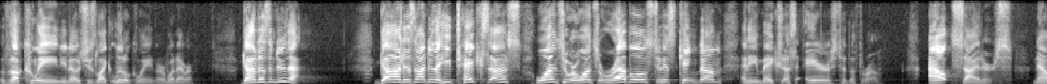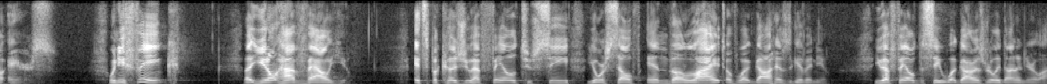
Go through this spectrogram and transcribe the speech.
the queen, you know, she's like little queen or whatever. God doesn't do that. God does not do that. He takes us, ones who were once rebels to his kingdom, and he makes us heirs to the throne outsiders, now heirs. When you think that you don't have value, it's because you have failed to see yourself in the light of what God has given you. You have failed to see what God has really done in your life.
